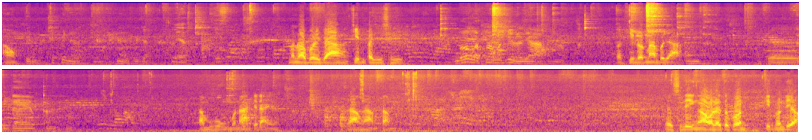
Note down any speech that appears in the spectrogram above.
เอาเป็นจะเป็นอะไรนั่นคือจะเนี่ยมันว่าบริยางกินไปซื่อบอกว่าถ้ามากินแล้วยากๆก็ขี่รถมาบริยางเออตั้งแต่อันตำหุงบนานจะได้นะสาวงามตำเดี๋ยว สิรีเงาเลยทุกคนกินคนเดียว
